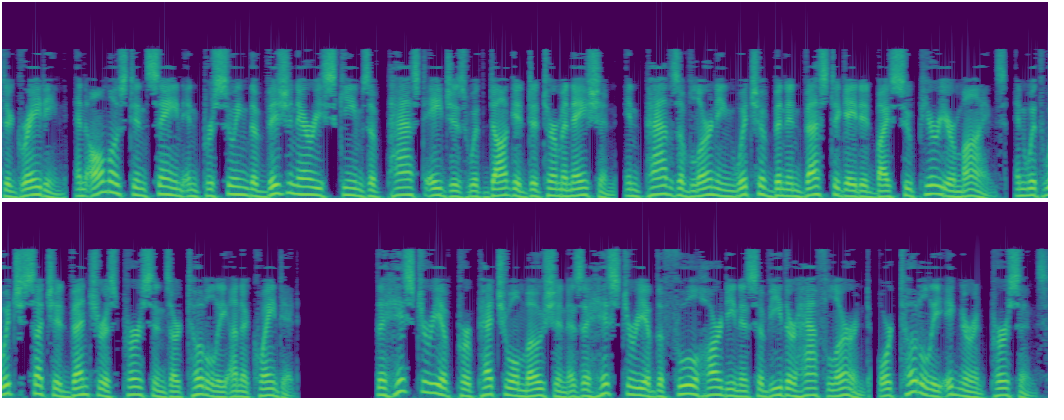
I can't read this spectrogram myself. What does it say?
degrading, and almost insane in pursuing the visionary schemes of past ages with dogged determination, in paths of learning which have been investigated by superior minds, and with which such adventurous persons are totally unacquainted. The history of perpetual motion is a history of the foolhardiness of either half-learned, or totally ignorant persons.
